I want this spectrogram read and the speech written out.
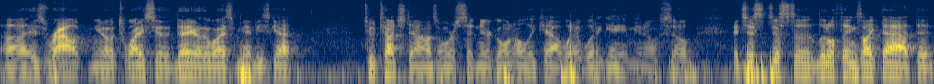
uh, his route, you know, twice the other day. Otherwise, maybe he's got two touchdowns, and we're sitting there going, "Holy cow, what a, what a game!" You know. So it's just just uh, little things like that that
